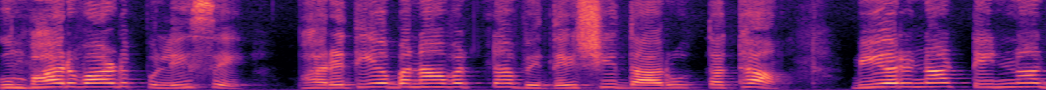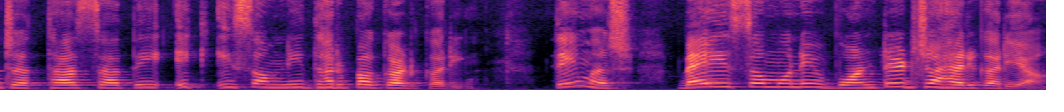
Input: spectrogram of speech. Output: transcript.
કુંભારવાડ પોલીસે ભારતીય બનાવટના વિદેશી દારૂ તથા બિયરના ટીનના જથ્થા સાથે એક ઈસમની ધરપકડ કરી. તેમજ બે ઈસમોને વોન્ટેડ જાહેર કર્યા.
